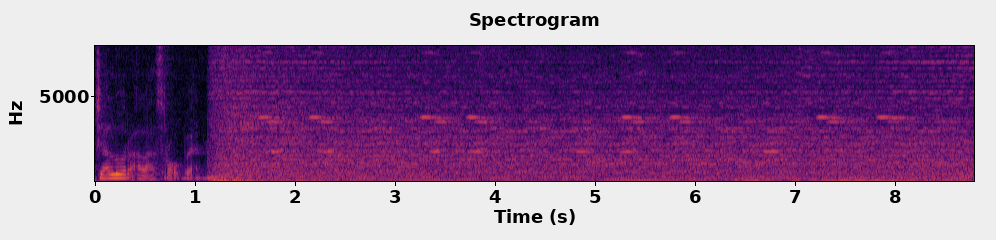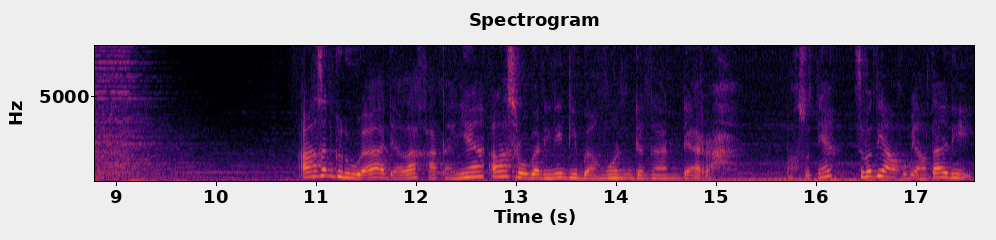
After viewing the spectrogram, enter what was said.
jalur alas roban. Alasan kedua adalah katanya alas roban ini dibangun dengan darah. Maksudnya, seperti yang aku bilang tadi,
